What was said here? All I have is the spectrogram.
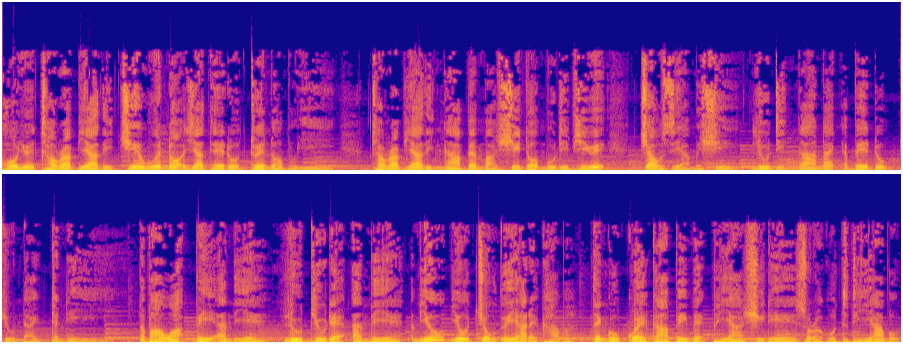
ခေါ်၍ထာဝရဘုရားသည်ကျယ်ဝန်းသောအရက်သေးတို့တွင်တော်မူ၏ထာဝရဘုရားသည်ငါဘက်မှရှိတော်မူသည်ဖြစ်၍ကြောက်เสียမရှိလူသည်ငါ၌အဘယ်တို့ပြုနိုင်တနည်းတဘာဝဘေးအန္တရာယ်လူပြုတ်တဲ့အန္တရာယ်အမျိုးမျိုးကြုံတွေ့ရတဲ့ခါမှာတင့်ကိုကွယ်ကာပေးမဲ့ဖျားရှိတယ်ဆိုတာကိုတတိယဖို့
